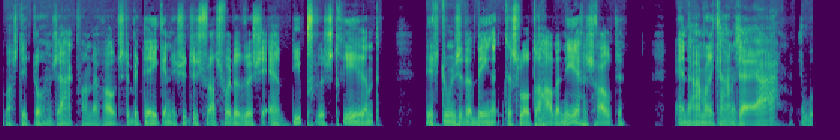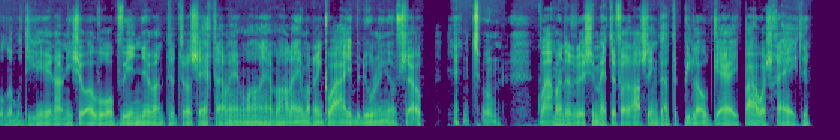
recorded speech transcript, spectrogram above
was dit toch een zaak van de grootste betekenis. Het dus was voor de Russen echt diep frustrerend. Dus toen ze dat ding tenslotte hadden neergeschoten. En de Amerikanen zeiden, ja, daar moet je hier nou niet zo over opwinden. Want het was echt helemaal, we hadden helemaal geen kwaaie bedoeling of zo. En toen kwamen de Russen met de verrassing dat de piloot Gary Powers geheten,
